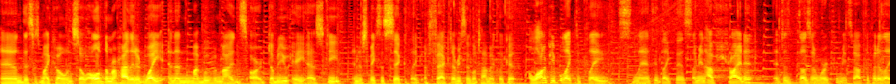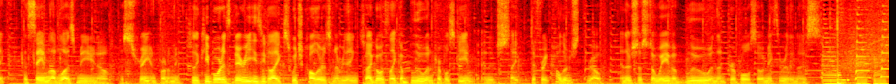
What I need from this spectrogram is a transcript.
and this is my cone. So all of them are highlighted white, and then my movement mods are WASD, and just makes a sick like effect every single time I click it. A lot of people like to play slanted like this. I mean, I've tried it, it just doesn't work for me. So I have to put it like the same level as me, you know, just straight in front of me. So the keyboard is very easy to like switch colors and everything. So I go with like a blue and purple scheme, and it's just like different colors throughout. And there's just a wave of blue and then purple, so it makes it really nice.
